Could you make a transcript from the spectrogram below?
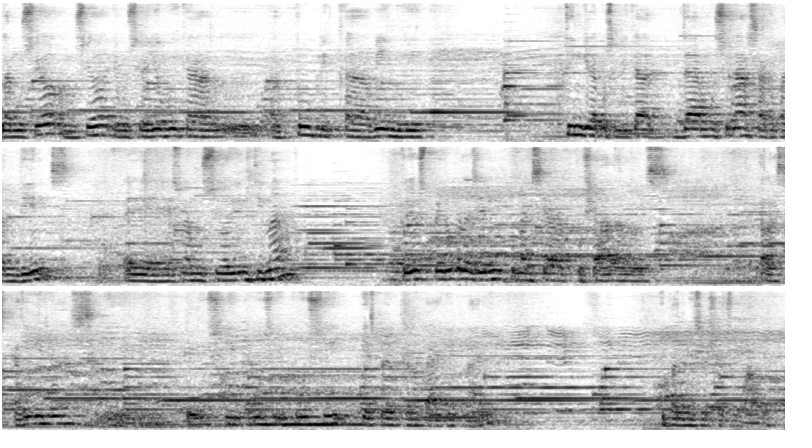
L'emoció, emoció i emoció. Jo vull que el, el públic que vingui tingui la possibilitat d'emocionar-se cap endins. Eh, és una emoció íntima, però jo espero que la gent comenci a pujar dels, de les cadires i puixi, puixi, puixi i esperem que no caigui mai. I per mi això és maco.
